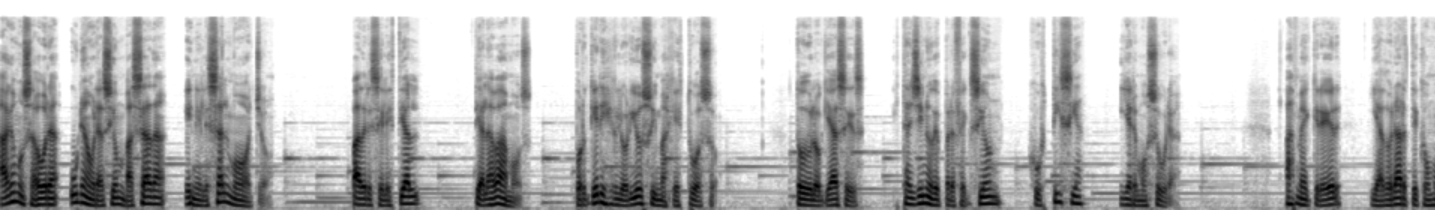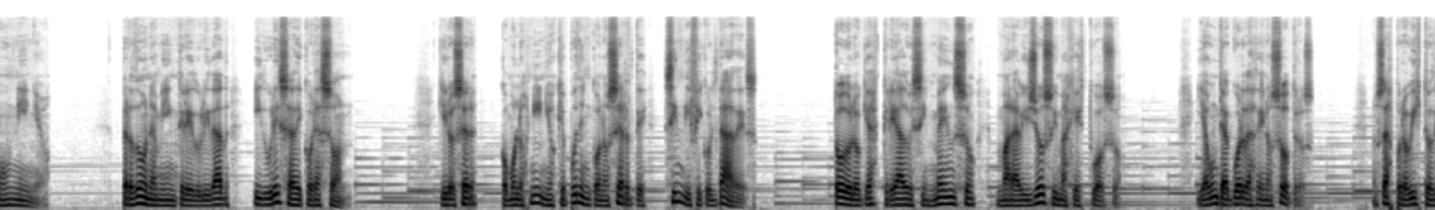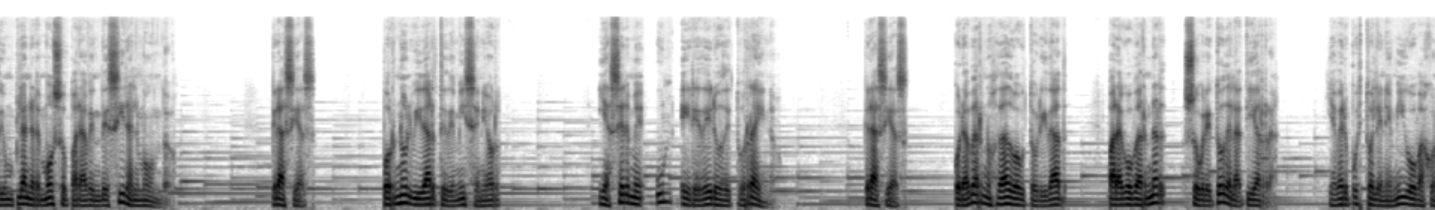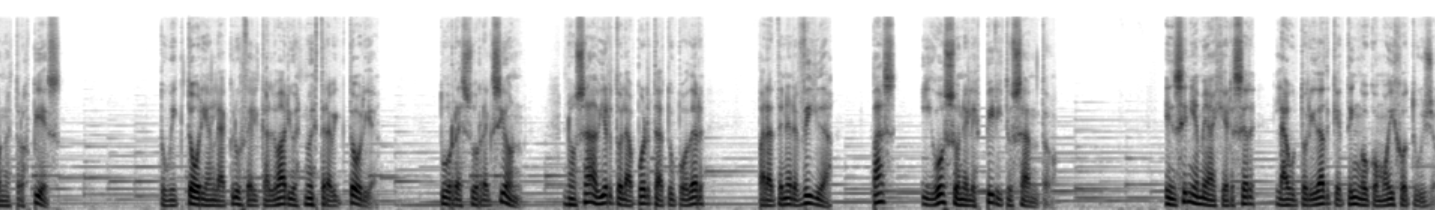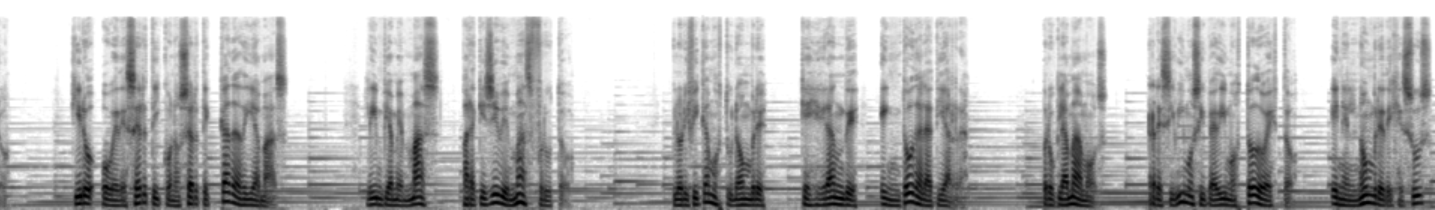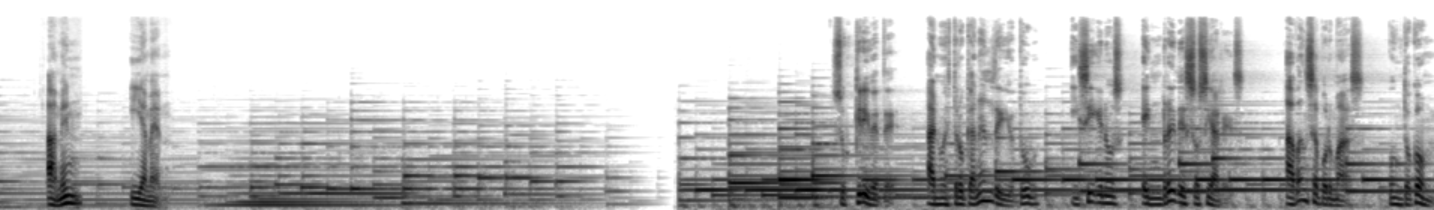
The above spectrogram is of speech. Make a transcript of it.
Hagamos ahora una oración basada en el Salmo 8. Padre Celestial, te alabamos, porque eres glorioso y majestuoso. Todo lo que haces está lleno de perfección, justicia y hermosura. Hazme creer y adorarte como un niño. Perdona mi incredulidad y dureza de corazón. Quiero ser como los niños que pueden conocerte sin dificultades. Todo lo que has creado es inmenso, maravilloso y majestuoso y aún te acuerdas de nosotros. Nos has provisto de un plan hermoso para bendecir al mundo. Gracias por no olvidarte de mí, Señor, y hacerme un heredero de tu reino. Gracias por habernos dado autoridad para gobernar sobre toda la tierra y haber puesto al enemigo bajo nuestros pies. Tu victoria en la cruz del Calvario es nuestra victoria. Tu resurrección nos ha abierto la puerta a tu poder para tener vida, paz y gozo en el Espíritu Santo. Enséñame a ejercer la autoridad que tengo como hijo tuyo. Quiero obedecerte y conocerte cada día más. Límpiame más para que lleve más fruto. Glorificamos tu nombre, que es grande en toda la tierra. Proclamamos, recibimos y pedimos todo esto en el nombre de Jesús. Amén y amén. Suscríbete a nuestro canal de YouTube y síguenos en redes sociales. avanzapormás.com.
